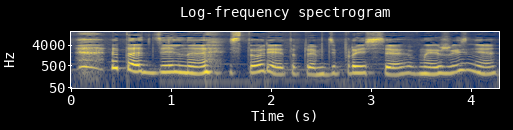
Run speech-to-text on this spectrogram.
это отдельная история, это прям депрессия в моей жизни.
